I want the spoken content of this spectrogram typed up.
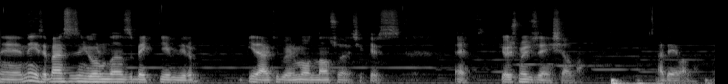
E, neyse ben sizin yorumlarınızı bekleyebilirim. Bir dahaki bölümü ondan sonra çekeriz. Evet görüşmek üzere inşallah. Hadi eyvallah.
